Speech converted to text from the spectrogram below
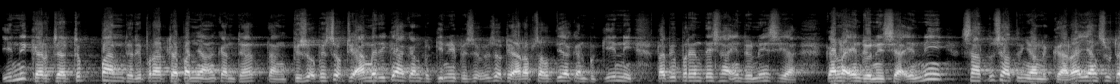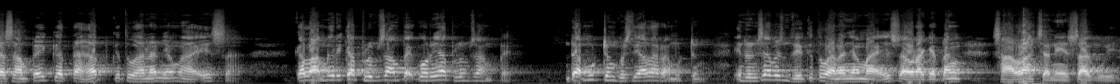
ini garda depan dari peradaban yang akan datang. Besok-besok di Amerika akan begini, besok-besok di Arab Saudi akan begini. Tapi perintahnya Indonesia. Karena Indonesia ini satu-satunya negara yang sudah sampai ke tahap ketuhanan yang Maha Esa. Kalau Amerika belum sampai, Korea belum sampai. Tidak mudeng, Gusti Allah tidak mudeng. Indonesia sendiri ketuhanan yang Maha Esa. Orang ketang salah janesa gue.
